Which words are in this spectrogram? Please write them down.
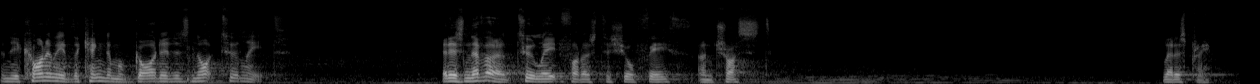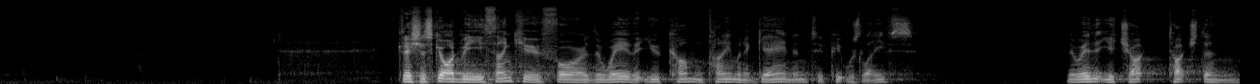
In the economy of the kingdom of God, it is not too late. It is never too late for us to show faith and trust. Let us pray. Gracious God, we thank you for the way that you come time and again into people's lives. The way that you ch- touched and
